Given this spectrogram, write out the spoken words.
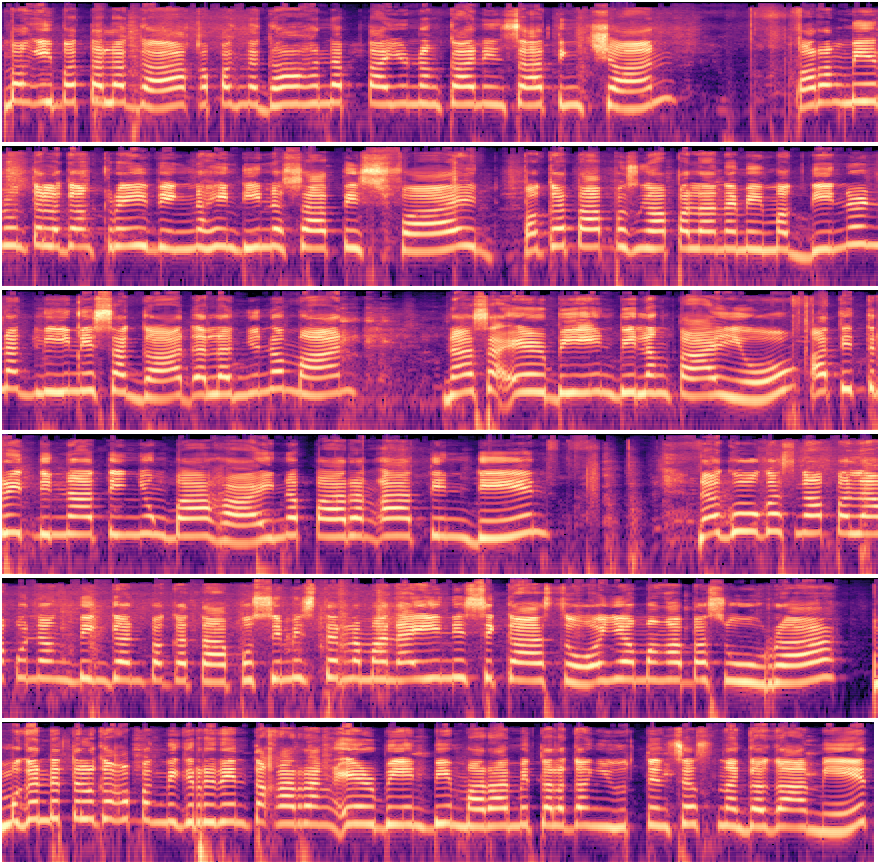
Bang iba talaga kapag naghahanap tayo ng kanin sa ating tiyan. Parang meron talagang craving na hindi na satisfied. Pagkatapos nga pala namin mag-dinner, naglinis agad. Alam nyo naman, nasa Airbnb lang tayo. At itreat din natin yung bahay na parang atin din. Nagugas nga pala ako ng binggan pagkatapos si Mr. naman ay inisikaso ay ang mga basura. Maganda talaga kapag nagre-renta ka ng Airbnb, marami talagang utensils na gagamit.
